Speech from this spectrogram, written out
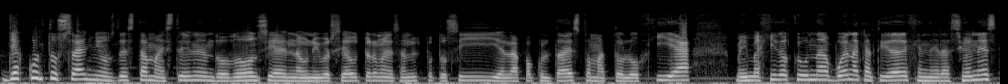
¿Ya cuántos años de esta maestría en endodoncia en la Universidad Autónoma de San Luis Potosí y en la Facultad de Estomatología? Me imagino que una buena cantidad de generaciones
